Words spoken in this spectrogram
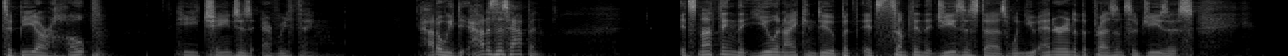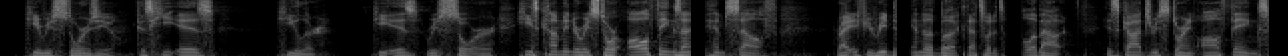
to be our hope, he changes everything. How do we do, how does this happen? it's nothing that you and I can do, but it's something that Jesus does. When you enter into the presence of Jesus, he restores you because he is healer. He is restorer. He's coming to restore all things unto himself. Right? If you read the end of the book, that's what it's all about. Is God's restoring all things.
